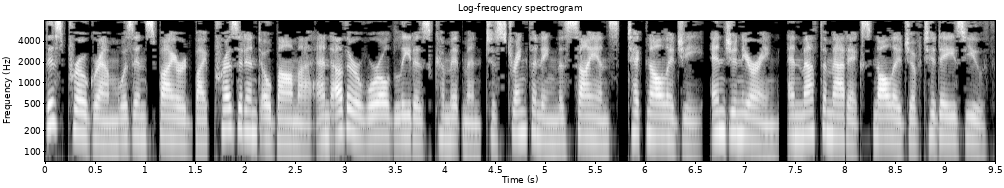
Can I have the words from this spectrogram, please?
This program was inspired by President Obama and other world leaders' commitment to strengthening the science, technology, engineering, and mathematics knowledge of today's youth.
